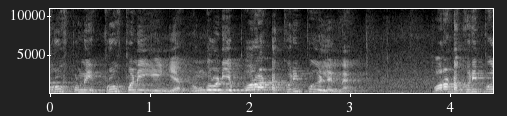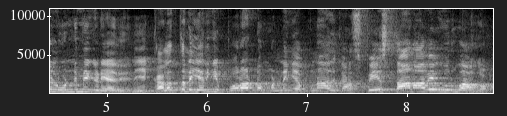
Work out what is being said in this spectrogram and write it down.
ப்ரூஃப் பண்ணி ப்ரூஃப் பண்ணியிருக்கீங்க? உங்களுடைய போராட்ட குறிப்புகள் என்ன? போராட்ட குறிப்புகள் ஒன்றுமே கிடையாது. நீங்கள் களத்தில் இறங்கி போராட்டம் பண்ணீங்க அப்படின்னா அதுக்கான ஸ்பேஸ் தானாகவே உருவாகும்.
